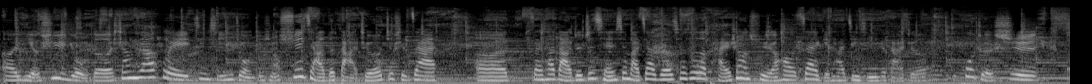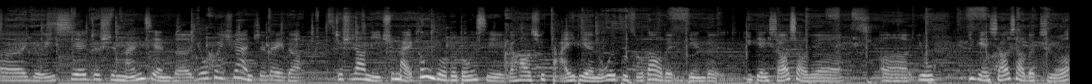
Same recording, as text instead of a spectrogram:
呃，也是有的商家会进行一种就是虚假的打折，就是在呃，在它打折之前，先把价格悄悄的抬上去，然后再给它进行一个打折，或者是呃，有一些就是满减的优惠券之类的，就是让你去买更多的东西，然后去打一点微不足道的一点的一点小小的呃优。一点小小的折，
